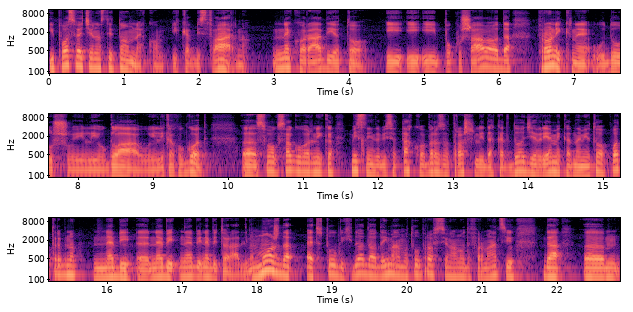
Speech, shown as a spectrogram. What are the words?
i posvećenosti tom nekom. I kad bi stvarno neko radio to i, i, i pokušavao da pronikne u dušu ili u glavu ili kako god, e, svog sagovornika, mislim da bi se tako brzo trošili da kad dođe vrijeme kad nam je to potrebno, ne bi, e, ne bi, ne bi, ne bi to radili. Možda, eto, tu bih dodao da imamo tu profesionalnu deformaciju, da um,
